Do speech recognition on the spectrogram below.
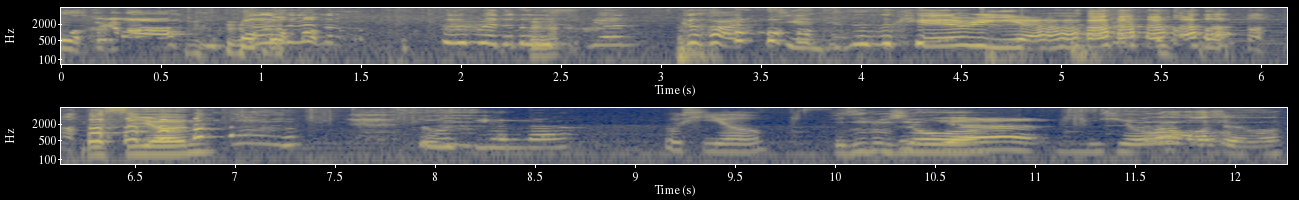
可是那个对面的露西恩，干简直就是 carry 啊！露西恩，露西恩呢？露西欧，不是陆露西欧啊？恩，露西要花欧，钱吗？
